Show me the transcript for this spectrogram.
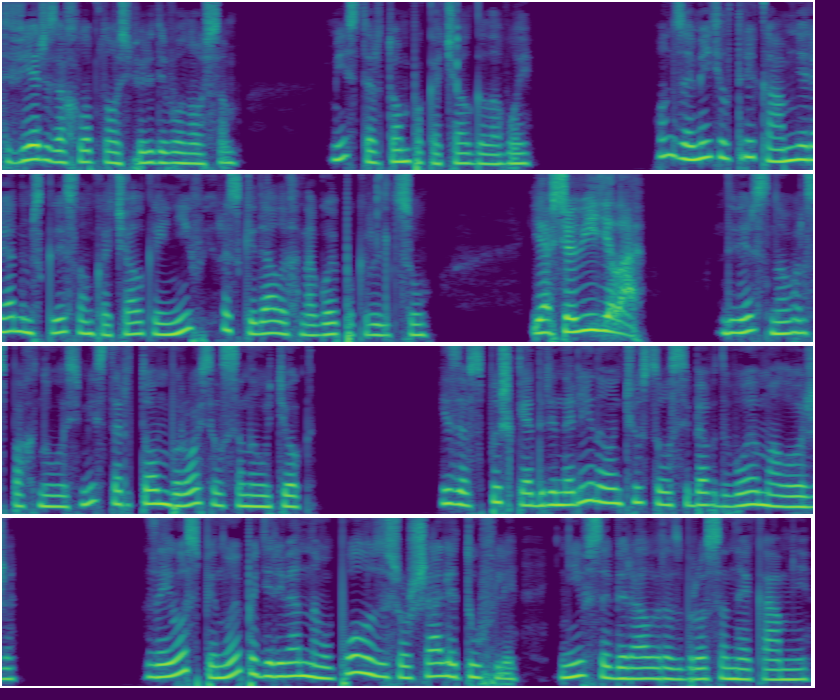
Дверь захлопнулась перед его носом. Мистер Том покачал головой. Он заметил три камня рядом с креслом-качалкой Ниф и раскидал их ногой по крыльцу. «Я все видела!» Дверь снова распахнулась. Мистер Том бросился на утек. Из-за вспышки адреналина он чувствовал себя вдвое моложе. За его спиной по деревянному полу зашуршали туфли. Нив собирал разбросанные камни.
